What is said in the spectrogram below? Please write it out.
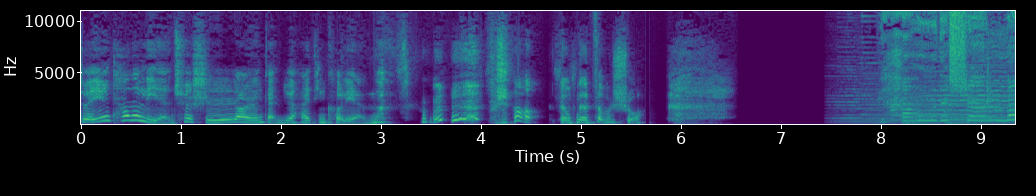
对，因为她的脸确实让人感觉还挺可怜的，不知道能不能这么说。以后的山盟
